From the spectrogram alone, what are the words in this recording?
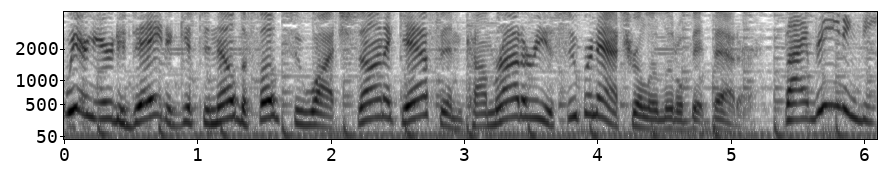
We're here today to get to know the folks who watch Sonic F and Camaraderie is Supernatural a little bit better. By reading the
